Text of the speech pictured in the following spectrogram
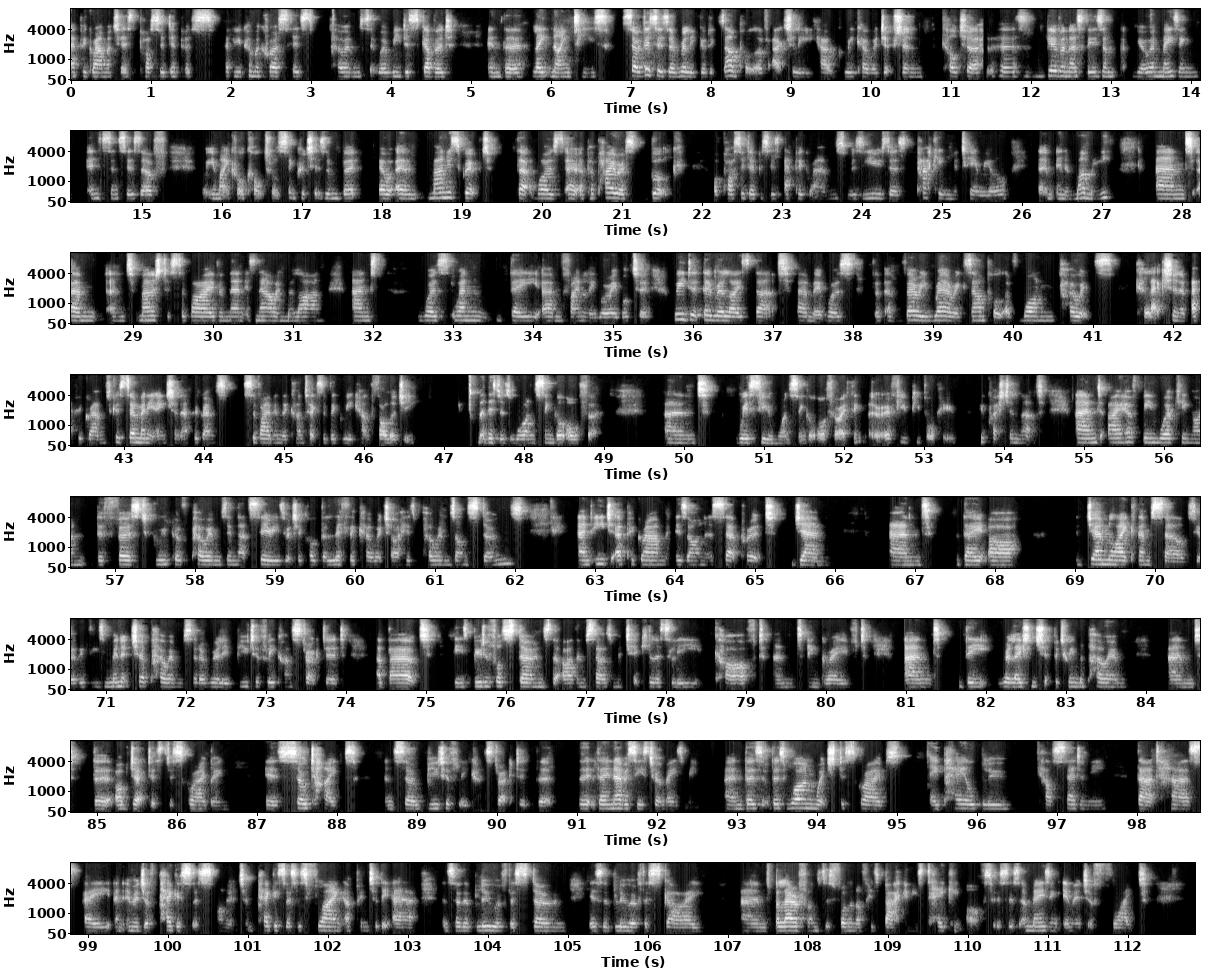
epigrammatist Posidippus. Have you come across his poems that were rediscovered in the late 90s? So, this is a really good example of actually how Greco Egyptian culture has given us these you know, amazing instances of what you might call cultural syncretism, but a, a manuscript that was a, a papyrus book of Posidippus's epigrams was used as packing material um, in a mummy and um, and managed to survive, and then is now in Milan. And was when they um, finally were able to read it, they realized that um, it was a, very rare example of one poet's collection of epigrams, because so many ancient epigrams survive in the context of the Greek anthology. But this was one single author. And we assume one single author. I think there are a few people who who question that. And I have been working on the first group of poems in that series, which are called the Lithika, which are his poems on stones. And each epigram is on a separate gem. And they are gem like themselves. You know, these miniature poems that are really beautifully constructed about these beautiful stones that are themselves meticulously carved and engraved and the relationship between the poem and the object it's describing is so tight and so beautifully constructed that they never cease to amaze me. And there's there's one which describes a pale blue chalcedony that has a an image of Pegasus on it, and Pegasus is flying up into the air, and so the blue of the stone is the blue of the sky, and Bellerophon's just fallen off his back and he's taking off. So it's this amazing image of flight.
